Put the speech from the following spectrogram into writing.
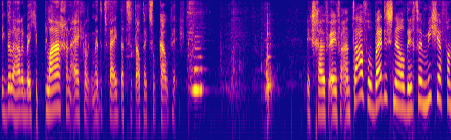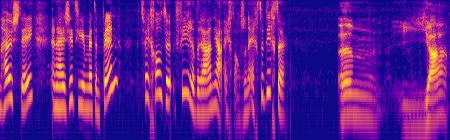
ik wil haar een beetje plagen eigenlijk met het feit dat ze het altijd zo koud heeft. Ik schuif even aan tafel bij de sneldichter Misha van Huistee. En hij zit hier met een pen. Twee grote veren eraan. Ja, echt als een echte dichter. Um, ja,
